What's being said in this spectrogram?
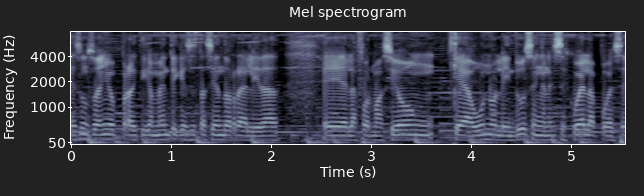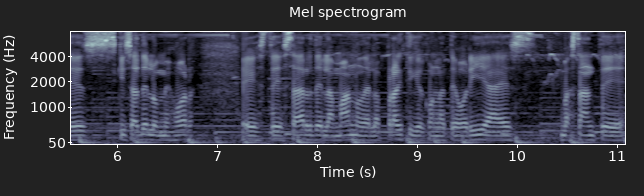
es un sueño prácticamente que se está haciendo realidad. Eh, la formación que a uno le inducen en esa escuela pues es quizás de lo mejor. Este, estar de la mano de la práctica con la teoría es bastante,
